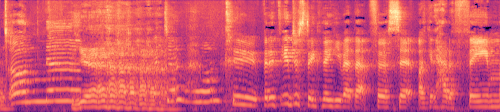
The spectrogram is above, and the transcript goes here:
like oh no yeah? I don't want to but it's interesting thinking about that first set like it had a theme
